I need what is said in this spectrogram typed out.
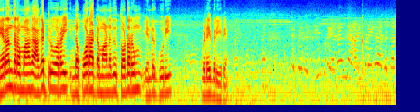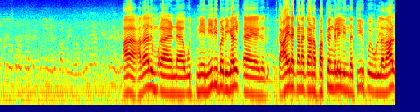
நிரந்தரமாக அகற்றுவரை இந்த போராட்டமானது தொடரும் என்று கூறி விடைபெறுகிறேன். அதாவது நீதிபதிகள் ஆயிரக்கணக்கான பக்கங்களில் இந்த தீர்ப்பு உள்ளதால்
